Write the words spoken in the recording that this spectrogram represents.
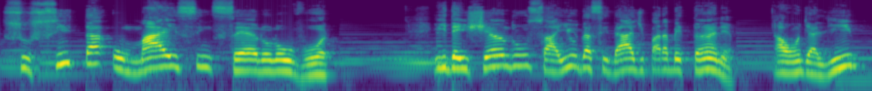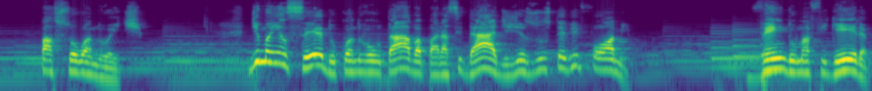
suscita o mais sincero louvor. E deixando-o, saiu da cidade para Betânia, aonde ali passou a noite. De manhã cedo, quando voltava para a cidade, Jesus teve fome vendo uma figueira,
